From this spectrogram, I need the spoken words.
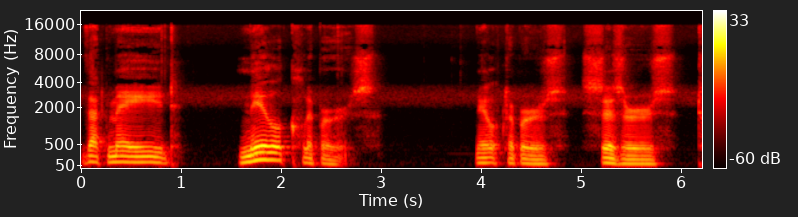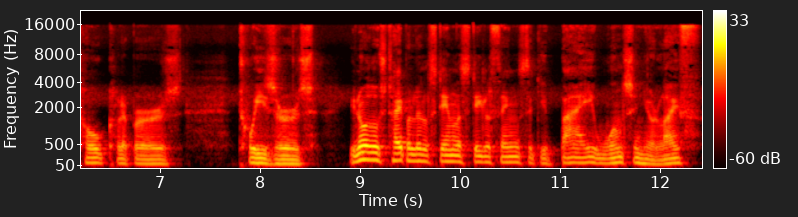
that made nail clippers, nail clippers, scissors, toe clippers, tweezers. You know those type of little stainless steel things that you buy once in your life?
